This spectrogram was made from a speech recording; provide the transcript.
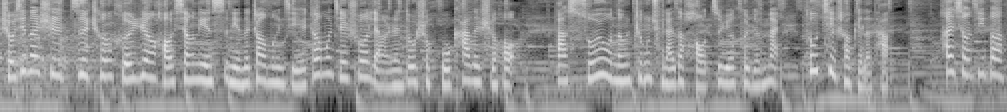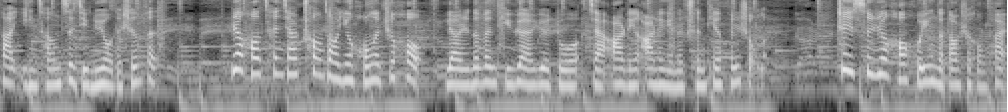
首先呢，是自称和任豪相恋四年的赵梦洁。赵梦洁说，两人都是胡咖的时候，把所有能争取来的好资源和人脉都介绍给了他，还想尽办法隐藏自己女友的身份。任豪参加创造营红了之后，两人的问题越来越多，在二零二零年的春天分手了。这次任豪回应的倒是很快，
